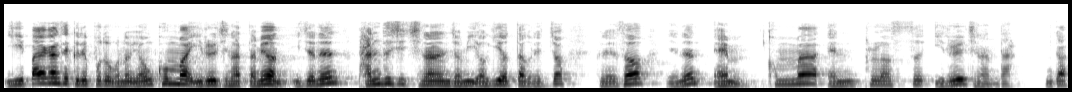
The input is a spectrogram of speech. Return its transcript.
이 빨간색 그래프도 보면 0,1을 지났다면 이제는 반드시 지나는 점이 여기였다 그랬죠? 그래서 얘는 m, n 플러스 1을 지난다. 그러니까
